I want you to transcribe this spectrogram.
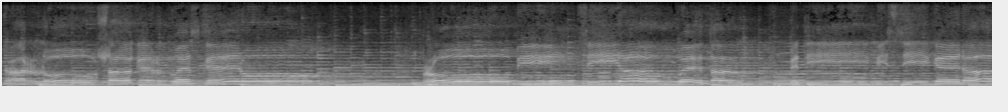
Carlos agertu ezkero provintzia huetan beti bizi Neketan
